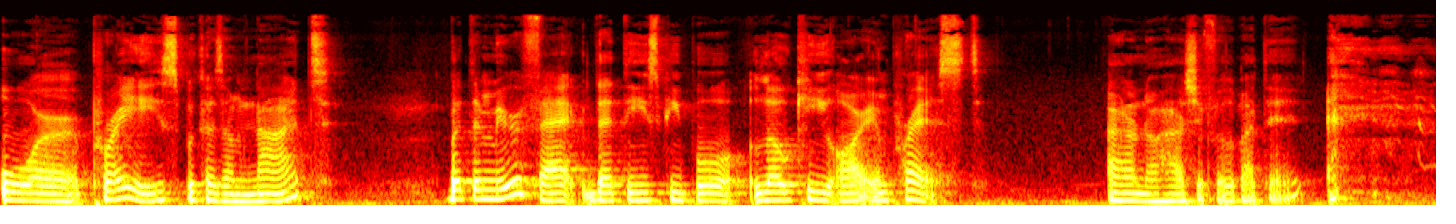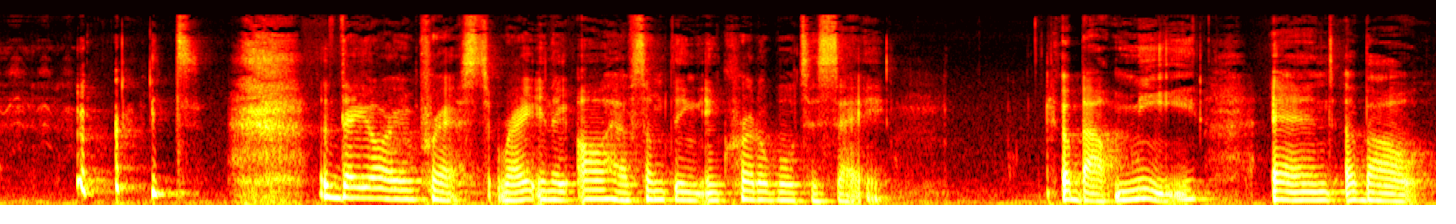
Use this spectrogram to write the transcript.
or praise, because I'm not, but the mere fact that these people low key are impressed. I don't know how I should feel about that. right? They are impressed, right? And they all have something incredible to say about me and about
